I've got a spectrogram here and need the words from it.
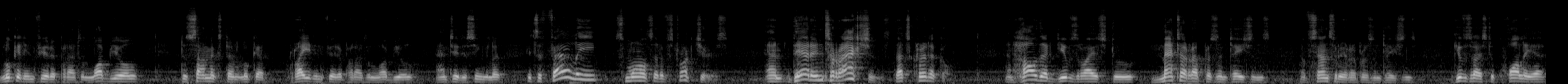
Look at inferior parietal lobule. To some extent, look at right inferior parietal lobule, anterior cingulate. It's a fairly small set of structures. And their interactions, that's critical. And how that gives rise to meta representations of sensory representations gives rise to qualia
